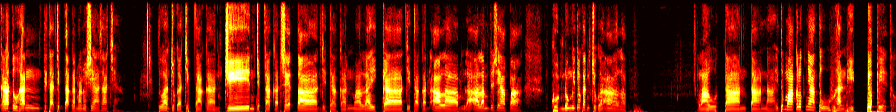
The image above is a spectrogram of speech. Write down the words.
karena Tuhan tidak ciptakan manusia saja Tuhan juga ciptakan jin, ciptakan setan, ciptakan malaikat, ciptakan alam. Lah alam itu siapa? Gunung itu kan juga alam lautan, tanah itu makhluknya Tuhan hidup itu.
